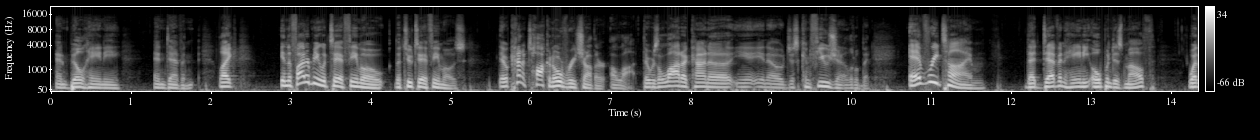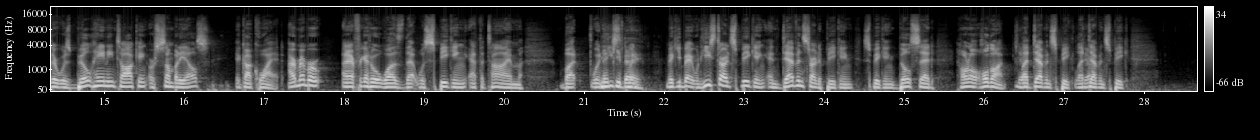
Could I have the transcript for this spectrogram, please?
and Bill Haney and Devin. Like in the fighter meeting with Teofimo, the two Teofimos, they were kind of talking over each other a lot. There was a lot of kind of you know just confusion a little bit. Every time that Devin Haney opened his mouth, whether it was Bill Haney talking or somebody else, it got quiet. I remember, and I forget who it was that was speaking at the time, but when Mickey he Bay. when- Mickey Bey, when he started speaking and Devin started speaking, speaking, Bill said, "Hold on, hold on, let Devin speak. Let Yep. Devin speak."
